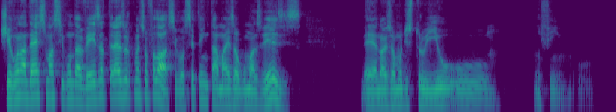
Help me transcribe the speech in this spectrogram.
Chegou na décima segunda vez, a Trezor começou a falar: ó, se você tentar mais algumas vezes, é, nós vamos destruir o, enfim, o,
